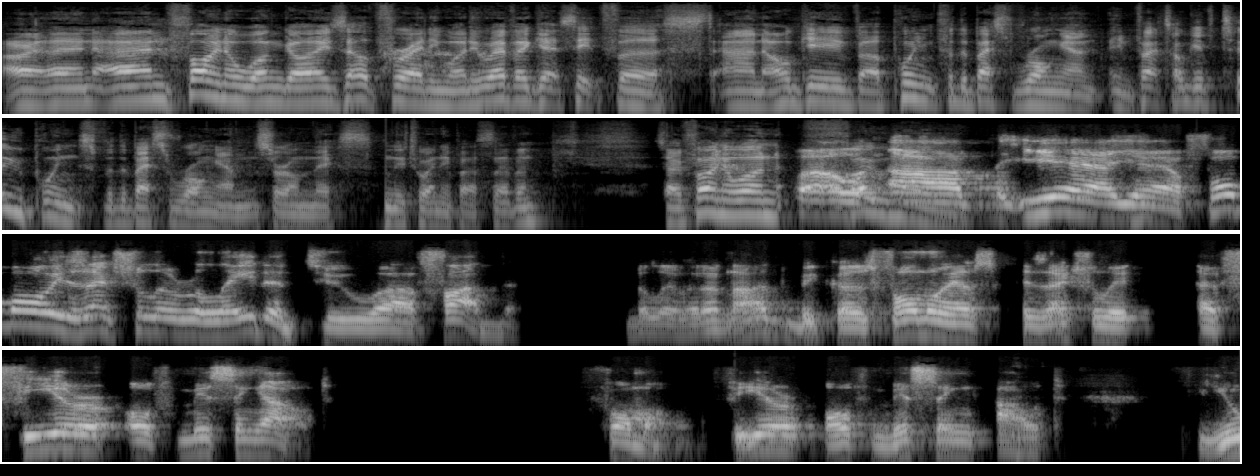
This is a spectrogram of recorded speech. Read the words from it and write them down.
All right, then, and final one, guys, up for anyone, whoever gets it first. And I'll give a point for the best wrong answer. In fact, I'll give two points for the best wrong answer on this. Only 20 past seven. So, final one. Well, FOMO. uh, yeah, yeah. FOMO is actually related to uh, FUD, believe it or not, because FOMO is, is actually a fear of missing out. FOMO, fear of missing out. You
